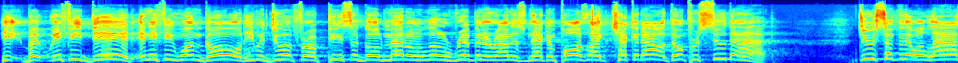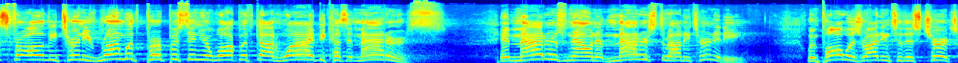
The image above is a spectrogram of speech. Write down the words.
He, but if he did, and if he won gold, he would do it for a piece of gold medal and a little ribbon around his neck. And Paul's like, check it out, don't pursue that. Do something that will last for all of eternity. Run with purpose in your walk with God. Why? Because it matters. It matters now and it matters throughout eternity. When Paul was writing to this church,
